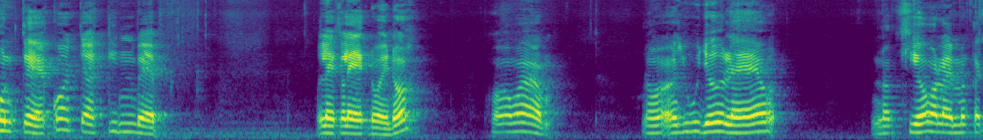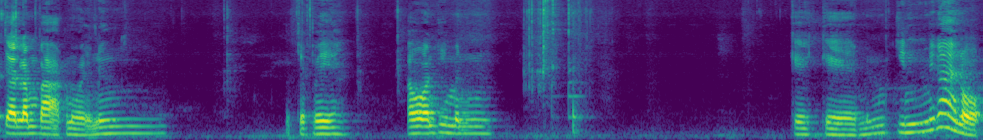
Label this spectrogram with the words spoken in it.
คนแก่ก็จะกินแบบแหลกๆหน่อยเนาะ เพราะว่าเราอายุเยอะแล้ว เราเคี้ยวอะไรมันก็จะลำบากหน่อยนึง จะไปเอาอันที่มัน แก่ๆมันกินไม่ได้หรอก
